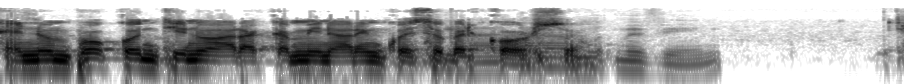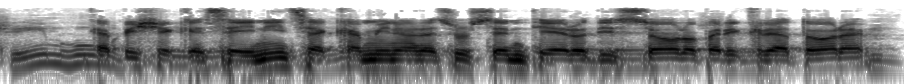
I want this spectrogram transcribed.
E non può continuare a camminare in questo percorso. Capisce che se inizia a camminare sul sentiero di solo per il Creatore,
